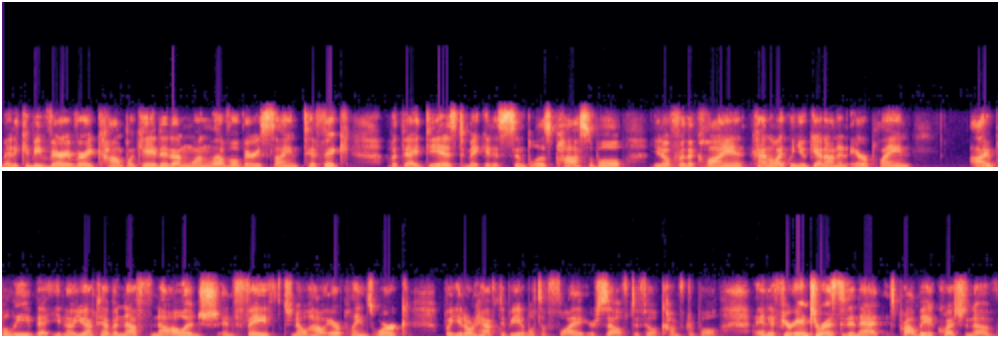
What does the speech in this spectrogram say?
And it can be very, very complicated on one level, very scientific. But the idea is to make it as simple as possible, you know, for the client. Kind of like when you get on an airplane. I believe that you know you have to have enough knowledge and faith to know how airplanes work, but you don't have to be able to fly it yourself to feel comfortable. And if you're interested in that, it's probably a question of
